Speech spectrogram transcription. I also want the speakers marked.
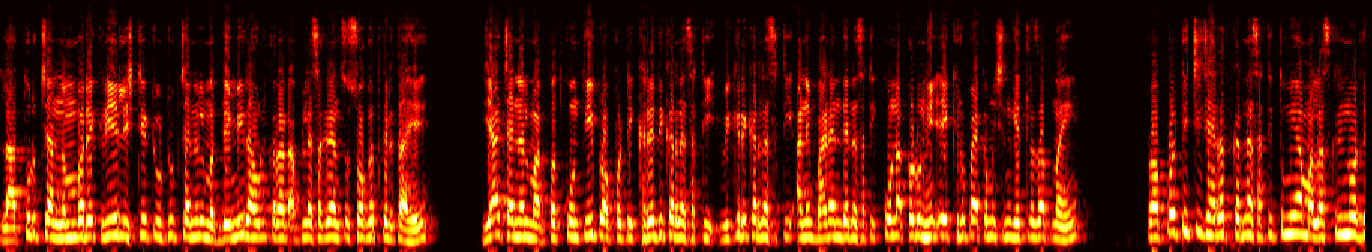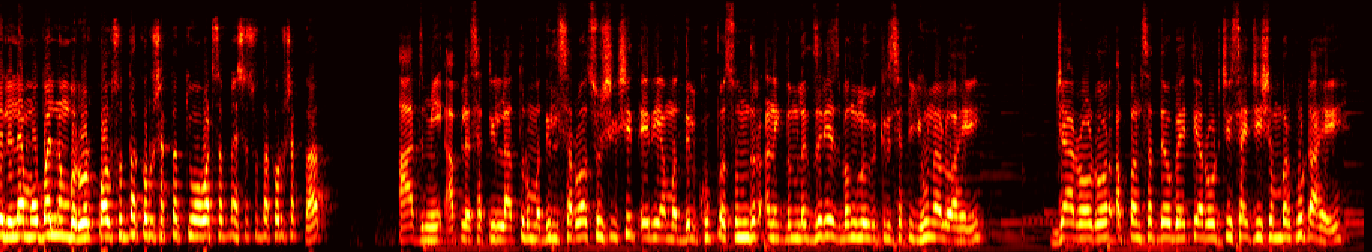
Speaker 1: लातूरच्या नंबर एक real estate YouTube चॅनलमध्ये मी राहुल कराड आपल्या सगळ्यांचं स्वागत करीत आहे. या चॅनलमार्फत कोणतीही प्रॉपर्टी खरेदी करण्यासाठी विक्री करण्यासाठी आणि भाड्याने देण्यासाठी कोणाकडूनही एक रुपया कमिशन घेतलं जात नाही. प्रॉपर्टीची जाहिरात करण्यासाठी तुम्ही आम्हाला स्क्रीनवर दिलेल्या मोबाईल नंबरवर कॉलसुद्धा करू शकतात किंवा व्हॉट्सअप मेसेजसुद्धा करू शकतात. आज मी आपल्यासाठी लातूरमधील सर्वात सुशिक्षित एरियामधील खूपच सुंदर आणि एकदम लक्झरियस बंगलो विक्रीसाठी घेऊन आलो आहे. ज्या रोडवर आपण सध्या उभे त्या रोडची साईज शंभर फूट आहे.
